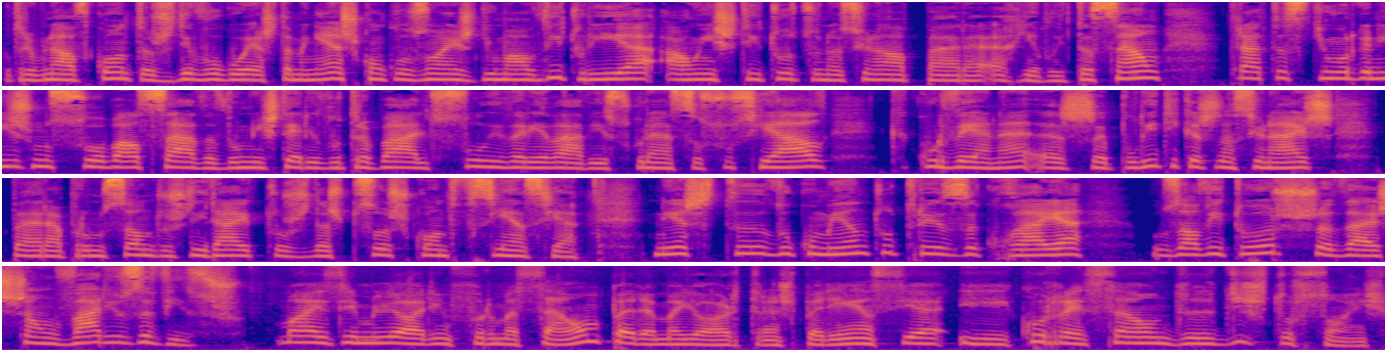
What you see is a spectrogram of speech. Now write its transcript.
O Tribunal de Contas divulgou esta manhã as conclusões de uma auditoria ao Instituto Nacional para a Reabilitação. Trata-se de um organismo sob a alçada do Ministério do Trabalho, Solidariedade e Segurança Social, que coordena as políticas nacionais para a promoção dos direitos das pessoas com deficiência. Neste documento, Teresa Correia, os auditores deixam vários avisos. Mais e melhor informação para maior transparência e correção de distorções.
